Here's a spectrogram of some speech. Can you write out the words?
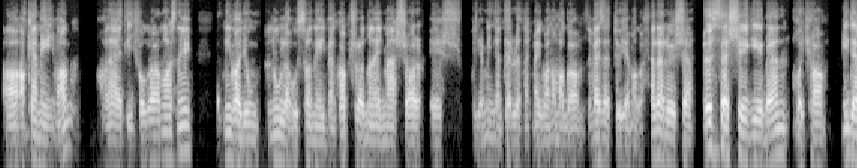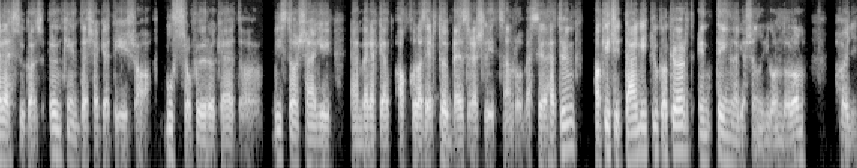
a, a kemény mag, ha lehet így fogalmazni, mi vagyunk 0-24-ben kapcsolatban egymással, és ugye minden területnek megvan a maga vezetője, maga felelőse. Összességében, hogyha ide vesszük az önkénteseket és a buszsofőröket, a biztonsági embereket, akkor azért több ezres létszámról beszélhetünk. Ha kicsit tágítjuk a kört, én ténylegesen úgy gondolom, hogy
